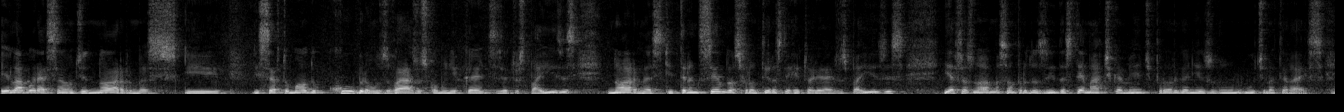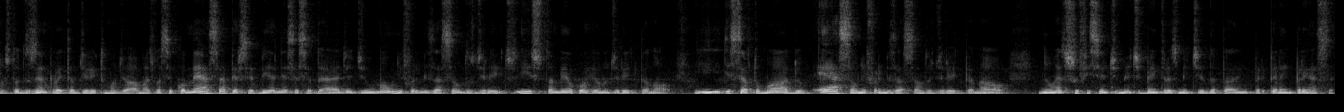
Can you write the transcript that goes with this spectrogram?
elaboração de normas que, de certo modo, cubram os vasos comunicantes entre os países, normas que transcendam as fronteiras territoriais dos países, e essas normas são produzidas tematicamente por organismos multilaterais. Não estou dizendo que vai ter um direito mundial, mas você começa a perceber a necessidade de uma uniformização dos direitos. E isso também ocorreu no direito penal. E, de certo modo, essa uniformização do direito penal não é suficientemente bem transmitida pela imprensa,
